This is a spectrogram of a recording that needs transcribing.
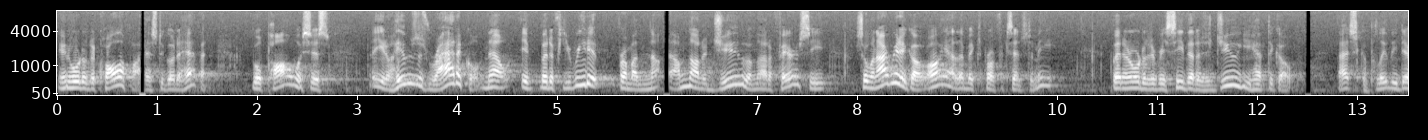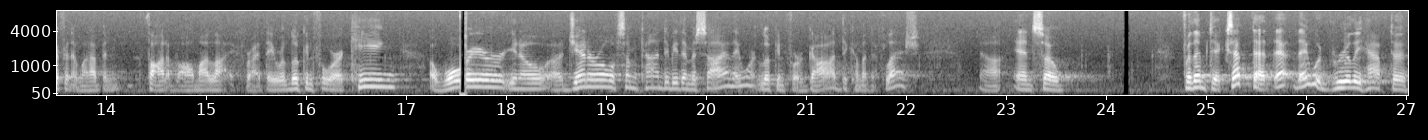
in order to qualify us to go to heaven. Well, Paul was just, you know, he was just radical. Now, if, but if you read it from a, I'm not a Jew, I'm not a Pharisee, so when I read it, I go, oh yeah, that makes perfect sense to me. But in order to receive that as a Jew, you have to go, that's completely different than what I've been thought of all my life, right? They were looking for a king, a warrior, you know, a general of some kind to be the Messiah. They weren't looking for God to come in the flesh. Uh, and so for them to accept that, that, they would really have to.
